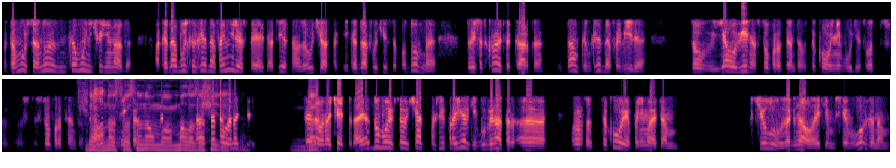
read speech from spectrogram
Потому что, ну, никому ничего не надо. А когда будет конкретная фамилия стоять, ответственного за участок, и когда случится подобное, то есть откроется карта, там конкретная фамилия, то я уверен, сто процентов такого не будет. Вот сто процентов. Да, Ну у нас в кажется, основном мало Надо с Да, этого начать надо. Я думаю, что сейчас пошли проверки, губернатор э, просто такого, я понимаю, там пчелу загнал этим всем органам,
